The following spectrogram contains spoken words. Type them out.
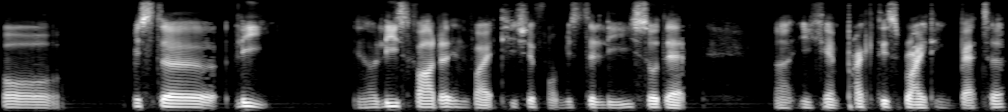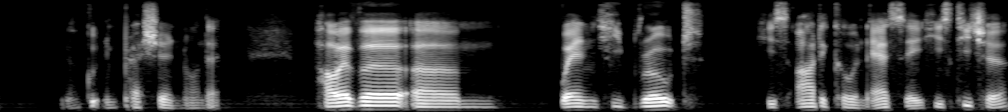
for Mr. Lee. You know, Lee's father invite teacher for Mr. Lee so that uh, he can practice writing better, you know, good impression and all that. However, um, when he wrote his article and essay, his teacher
